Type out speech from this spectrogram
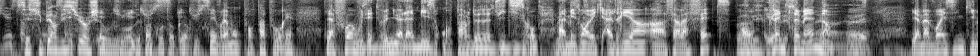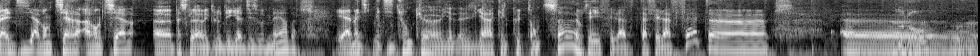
tu C'est super vicieux un chat, vous vous rendez pas compte encore. Et tu sais vraiment pour pas pour rire. La fois où vous êtes venu à la maison, on parle de notre vie 10 secondes. À la maison avec Adrien à faire la fête Ah en oui. pleine semaine. Ouais. Il y a ma voisine qui m'a dit avant-hier, avant-hier, euh, parce qu'avec le dégât des eaux de merde, et elle m'a dit, mais dis donc, euh, il y, a- il y a quelques temps de ça, vous avez fait la, t'as fait la fête euh, euh, Non, non. euh,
